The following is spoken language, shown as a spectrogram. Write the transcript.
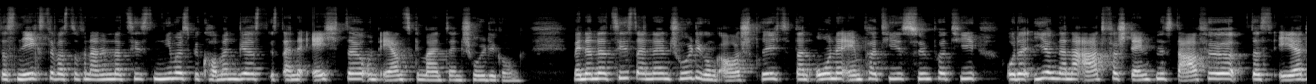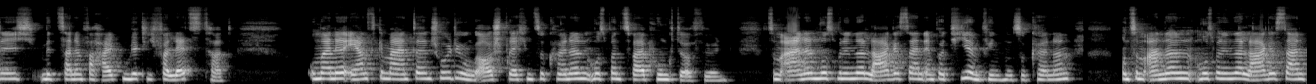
Das nächste, was du von einem Narzissten niemals bekommen wirst, ist eine echte und ernst gemeinte Entschuldigung. Wenn der Narzisst eine Entschuldigung ausspricht, dann ohne Empathie, Sympathie oder irgendeine Art Verständnis dafür, dass er dich mit seinem Verhalten wirklich verletzt hat. Um eine ernst gemeinte Entschuldigung aussprechen zu können, muss man zwei Punkte erfüllen. Zum einen muss man in der Lage sein, Empathie empfinden zu können Und zum anderen muss man in der Lage sein,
